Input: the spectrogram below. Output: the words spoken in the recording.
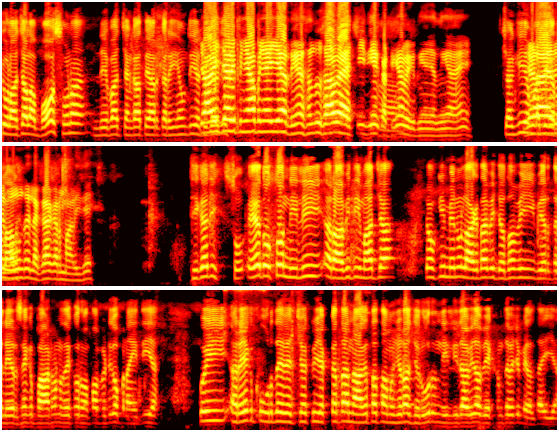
ਝੋਲਾ ਝਾਲਾ ਬਹੁਤ ਸੋਹਣਾ ਲੇਵਾ ਚੰਗਾ ਤਿਆਰ ਕਰੀ ਆਉਂਦੀ ਹੈ ਠੀਕ 40 ਹੈ ਜੀ। 40 50 50 ਹਜ਼ਾਰ ਦੀਆਂ ਸੰਧੂ ਸਾਹਿਬ ਐਸ ਚੀਜ਼ ਦੀਆਂ। ਕੱਟੀਆਂ ਵਿਕਦੀਆਂ ਜਾਂਦੀਆਂ ਐ। ਚੰਗੀ ਇਹਦੇ ਗਰਲਾਲ ਮੂੰਹ ਤੇ ਲੱਗਾ ਕਰਮਾਲੀ ਦੇ। ਠੀਕ ਹੈ ਜੀ। ਸੋ ਇਹ ਦੋਸਤੋ ਨੀਲੀ ਰਾਵੀ ਦੀ ਮੱਝ ਆ ਕਿਉਂਕਿ ਮੈਨੂੰ ਲੱਗਦਾ ਵੀ ਜਦੋਂ ਵੀ ਵੀਰ ਦਲੇਰ ਸਿੰਘ ਬਾਠ ਉਹਨਾਂ ਦੇ ਘਰੋਂ ਆਪਾਂ ਵੀਡੀਓ ਬਣਾਈਦੀ ਆ ਕੋਈ ਹਰੇਕ ਪੂਰ ਦੇ ਵਿੱਚ ਕੋਈ ਇੱਕ ਅੱਧਾ ਨਾਗ ਤਾਂ ਤੁਹਾਨੂੰ ਜਿਹੜਾ ਜ਼ਰੂਰ ਨੀਲੀ ਰਾਵੀ ਦਾ ਵੇਖਣ ਦੇ ਵਿੱਚ ਮਿਲਦਾ ਹੀ ਆ।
